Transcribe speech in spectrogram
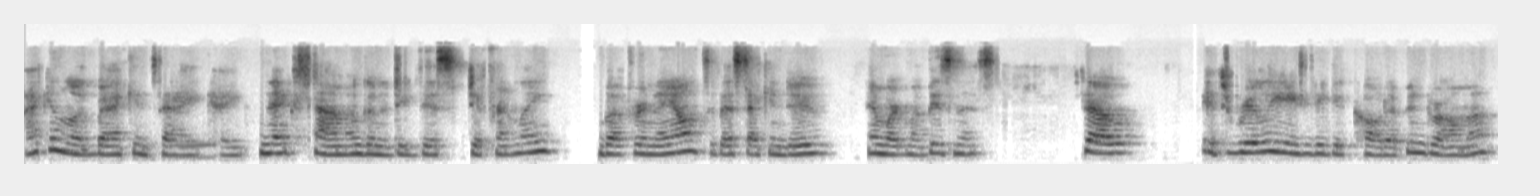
I can look back and say, okay, next time I'm going to do this differently. But for now, it's the best I can do and work my business. So it's really easy to get caught up in drama.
